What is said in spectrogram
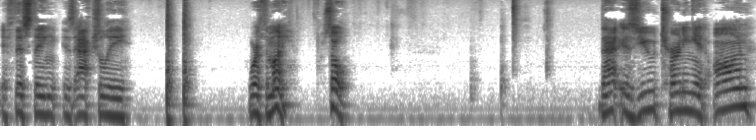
if this thing is actually worth the money. So, that is you turning it on.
